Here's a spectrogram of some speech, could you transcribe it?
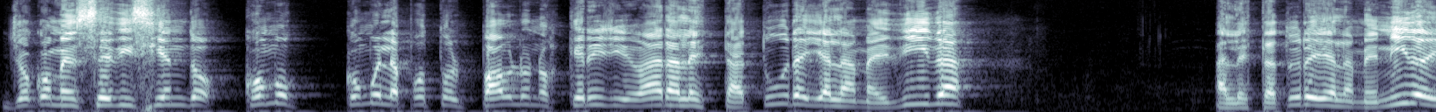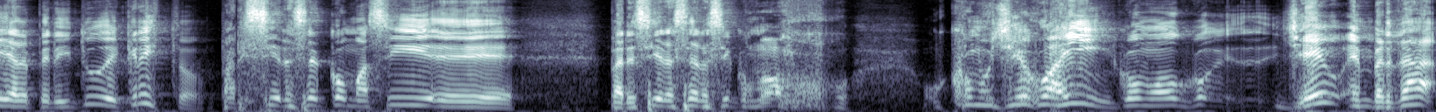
yo comencé diciendo cómo, cómo, el apóstol Pablo nos quiere llevar a la estatura y a la medida, a la estatura y a la medida y a la plenitud de Cristo. Pareciera ser como así, eh, pareciera ser así como, oh, ¿cómo llego ahí? ¿Cómo, llego? ¿En verdad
